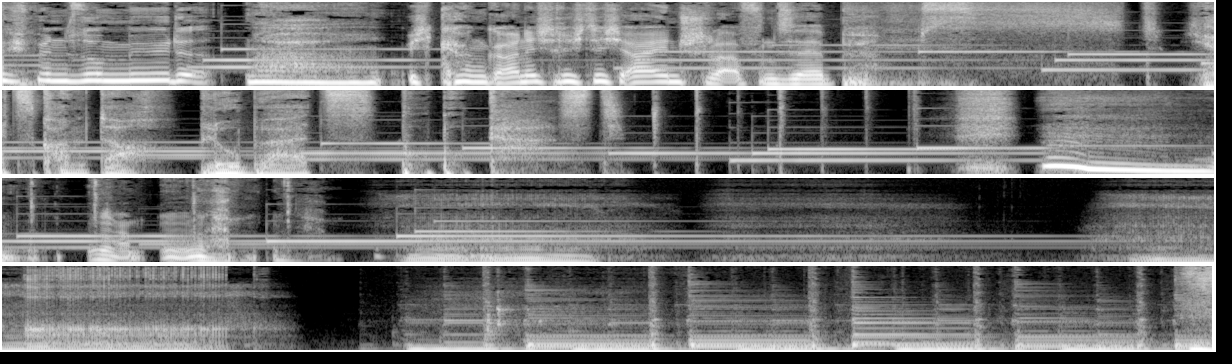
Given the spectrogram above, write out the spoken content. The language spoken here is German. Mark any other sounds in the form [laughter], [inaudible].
Ich bin so müde. Ich kann gar nicht richtig einschlafen, Sepp. Psst, jetzt kommt doch Bluebirds Bubocast. Hm.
